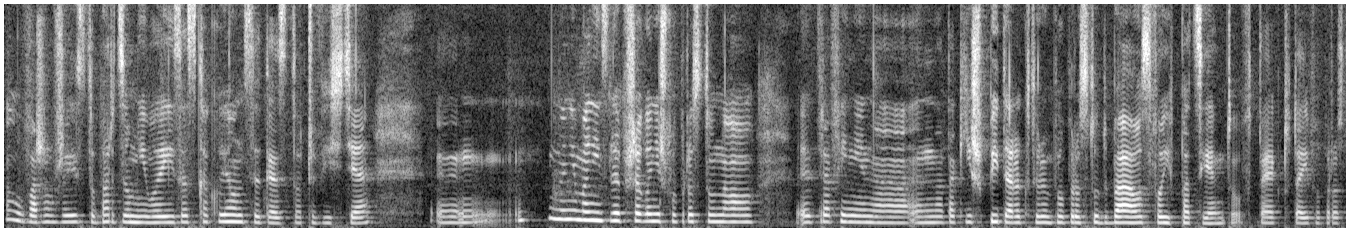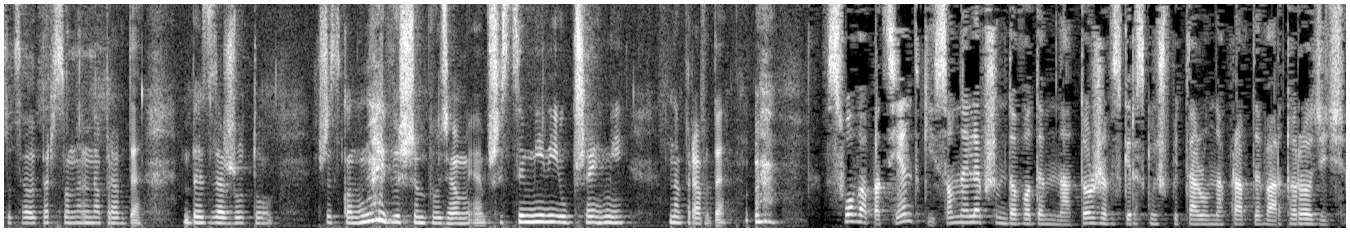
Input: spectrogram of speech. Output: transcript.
No, uważam, że jest to bardzo miły i zaskakujący gest oczywiście. No nie ma nic lepszego niż po prostu no, trafienie na, na taki szpital, który po prostu dba o swoich pacjentów. Tak jak tutaj po prostu cały personel naprawdę bez zarzutu. Wszystko na najwyższym poziomie. Wszyscy mili, uprzejmi, naprawdę. Słowa pacjentki są najlepszym dowodem na to, że w Zgierskim Szpitalu naprawdę warto rodzić.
